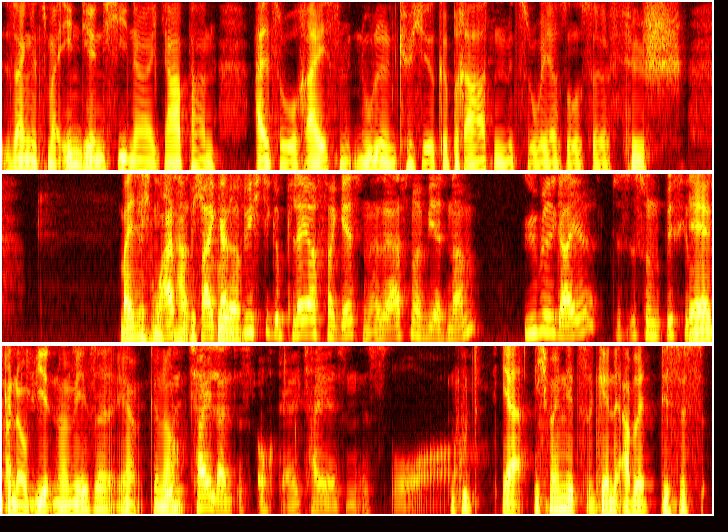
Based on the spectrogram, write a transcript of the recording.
sagen wir jetzt mal Indien, China, Japan, also Reis mit Nudeln, Küche gebraten mit Sojasauce, Fisch. Weiß ich Du nicht, hast habe halt ich zwei ganz wichtige Player vergessen. Also erstmal Vietnam. Übel geil. Das ist so ein bisschen. ja, so genau. Vietnamese, ja, genau. Und Thailand ist auch geil. Thai-Essen ist, oh. Gut, ja, ich meine jetzt gerne, aber das ist,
